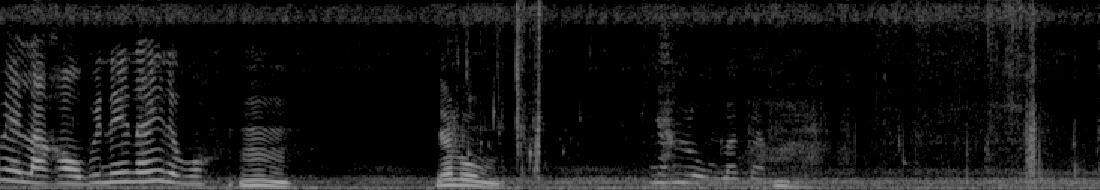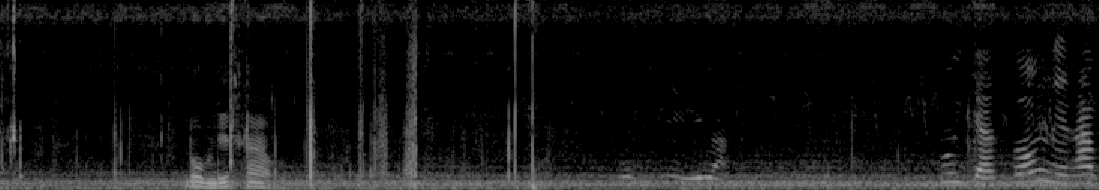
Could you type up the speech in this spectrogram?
เวลาเขาไปในไหนเดี๋ยวบ่อืมอย่าลมอย่าลุมละกัน ลมได้เท้า ลุมผีล่ะมึง จากตรงนี้ครับ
